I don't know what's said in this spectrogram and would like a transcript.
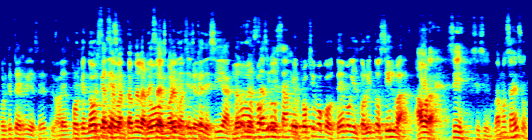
¿por qué te ríes, eh? Te Ah, estás, porque no, te estás decía- aguantando la no, risa es del More que, Mosqueda. Es que decía, Lo, no, lo estás próximo- gozando. el próximo Cuauhtémoc y el Torito Silva. Ahora, sí, sí, sí, vamos a eso.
